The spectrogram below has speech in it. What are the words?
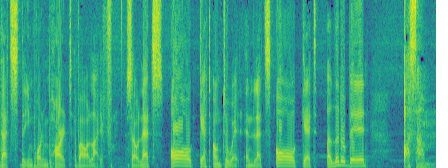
that's the important part of our life. So let's all get onto it and let's all get a little bit awesome.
